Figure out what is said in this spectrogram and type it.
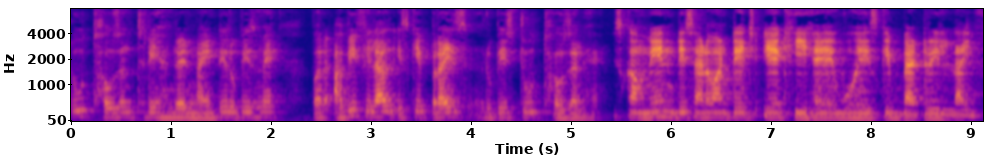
two thousand three hundred ninety rupees में पर अभी फ़िलहाल इसकी प्राइस रुपीज़ टू थाउज़ेंड है। इसका मेन डिसएडवांटेज एक ही है, वो है इसकी बैटरी लाइफ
